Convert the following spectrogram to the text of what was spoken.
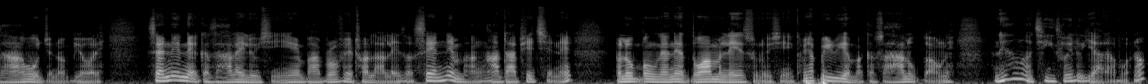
စားဖို့ကျွန်တော်ပြောတယ်10နှစ်နဲ့ကစားလိုက်လို့ရှိရင်ဘာ profit ထွက်လာလဲဆိုတော့10နှစ်မှာငါဒါဖြစ်ချင်တယ်ဘယ်လိုပုံစံနဲ့သွားမလဲဆိုလို့ရှိရင်ခင်ဗျ period မှာကစားလို့ကောင်းတယ်အနည်းဆုံးတော့ချိန်ဆွဲလို့ရတာပေါ့နော်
